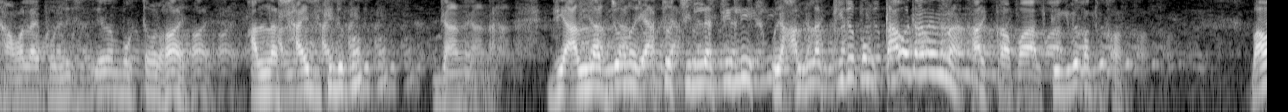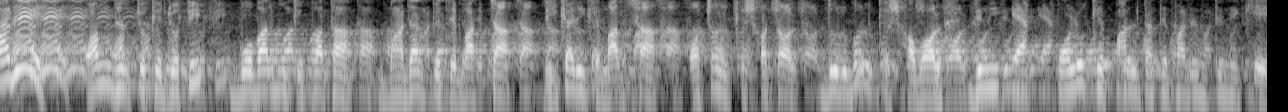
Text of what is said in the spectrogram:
ঝামেলায় পড়লে, এরকম বক্তব্য হয়? আল্লাহ সাইজ কীরকম? জানেন না। যে আল্লাহর জন্য এত চিল্লা চিল্লি ওই আল্লাহ কীরকম তাও জানেন না। আয় কপাল, টিকবে কতক্ষণ? বাবাজি, অন্ধের চোখে জ্যোতি, বোবার মুখে কথা, বাজার পেটে বাচ্চা, ভিখারিকে বাদশাহ, অচলকে সচল, দুর্বলকে সবল, যিনি এক পলকে পাল্টাতে পারেন তিনি কে?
